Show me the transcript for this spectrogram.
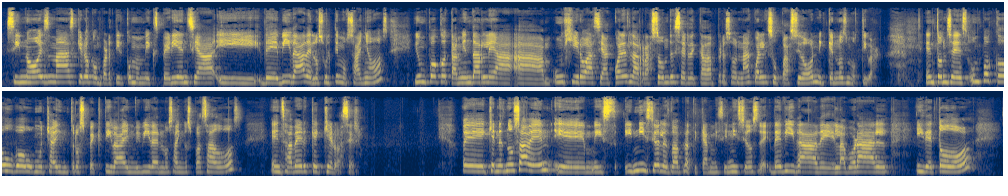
sino es más, quiero compartir como mi experiencia y de vida de los últimos años y un poco también darle a, un giro hacia cuál es la razón de ser de cada persona, cuál es su pasión y qué nos motiva. Entonces, un poco hubo mucha introspectiva en mi vida en los años pasados en saber qué quiero hacer. Eh, quienes no saben, eh, mis inicios, les voy a platicar mis inicios de, de vida, de laboral y de todo.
